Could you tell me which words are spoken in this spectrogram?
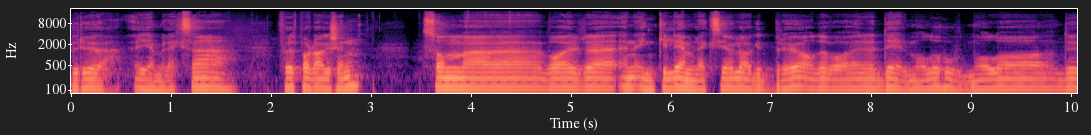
brødhjemmelekse for et par dager siden. Som uh, var en enkel hjemmelekse i å lage et brød, og det var delmål og hovedmål, og det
